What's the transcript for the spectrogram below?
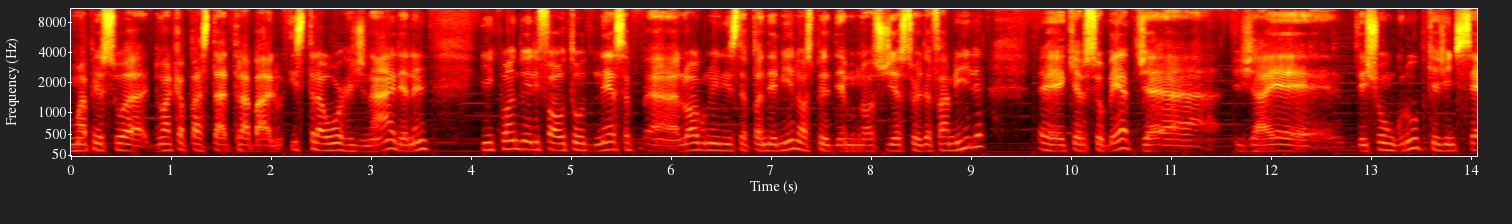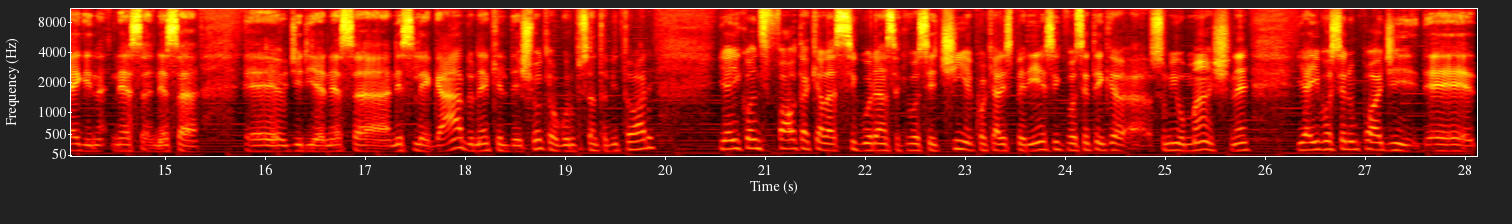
uma pessoa de uma capacidade de trabalho extraordinária, né? E quando ele faltou nessa, ah, logo no início da pandemia, nós perdemos nosso gestor da família, é, que era o seu Beto, já, já é, deixou um grupo que a gente segue nessa, nessa é, eu diria, nessa, nesse legado né, que ele deixou, que é o Grupo Santa Vitória. E aí, quando falta aquela segurança que você tinha com aquela experiência, que você tem que assumir o manche, né? E aí você não pode é,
